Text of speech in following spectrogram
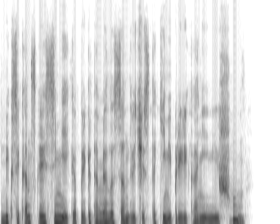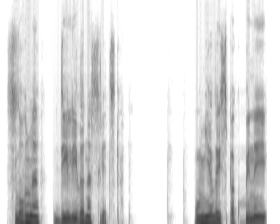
Мексиканская семейка приготовляла сэндвичи с такими пререканиями и шумом, словно делила наследство. Умелый, спокойный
